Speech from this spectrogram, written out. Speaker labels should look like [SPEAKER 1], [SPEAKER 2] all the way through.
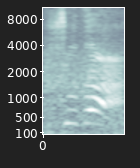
[SPEAKER 1] Эй, сюда!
